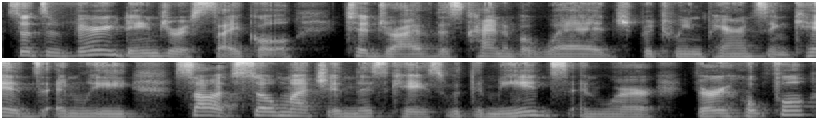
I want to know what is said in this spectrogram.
So it's a very dangerous cycle to drive this kind of a wedge between parents and kids. And we saw it so much in this case with the Meads, and we're very hopeful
